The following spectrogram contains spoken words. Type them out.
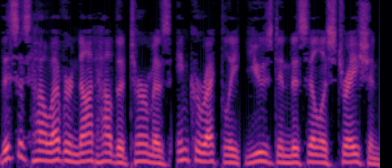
This is however not how the term is incorrectly used in this illustration.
